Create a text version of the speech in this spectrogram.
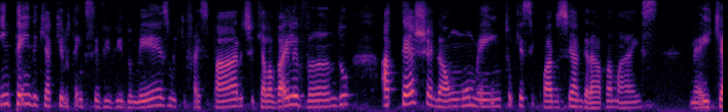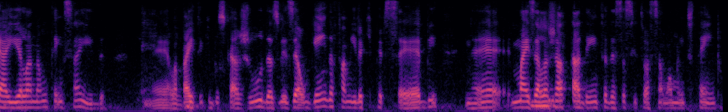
entende que aquilo tem que ser vivido mesmo, que faz parte, que ela vai levando até chegar um momento que esse quadro se agrava mais, né, e que aí ela não tem saída. Né, ela vai ter que buscar ajuda, às vezes é alguém da família que percebe, né, mas ela uhum. já está dentro dessa situação há muito tempo.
